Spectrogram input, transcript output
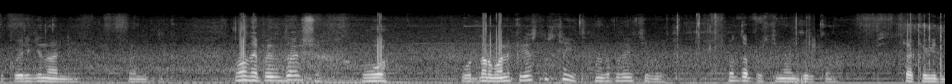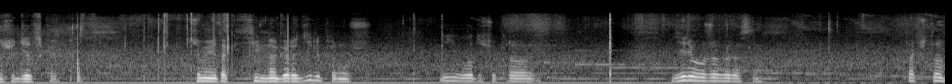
Такой оригинальный памятник. Ладно, я пойду дальше. О! Вот нормально кресло стоит, надо подойти будет. Вот, допустим, могилка. Всяко видно, что детская. Чем ее так сильно огородили, прям уж. И вот еще кров... Дерево уже выросло. Так что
